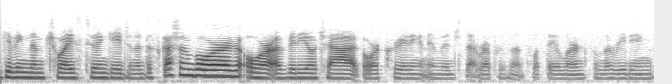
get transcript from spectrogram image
giving them choice to engage in a discussion board or a video chat or creating an image that represents what they learned from the readings.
